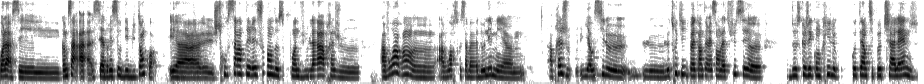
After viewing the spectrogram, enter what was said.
voilà, c'est comme ça, c'est adressé aux débutants, quoi. Et je trouve ça intéressant de ce point de vue-là. Après, je, à voir, hein, voir ce que ça va donner, mais après, il y a aussi le, le, truc qui peut être intéressant là-dessus, c'est euh, de ce que j'ai compris, le côté un petit peu challenge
